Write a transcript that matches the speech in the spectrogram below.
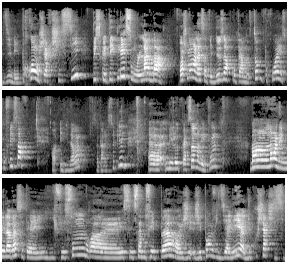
Il dit, mais pourquoi on cherche ici puisque tes clés sont là-bas? Franchement, là, ça fait deux heures qu'on perd notre temps. Pourquoi est-ce qu'on fait ça? Évidemment, ça paraît stupide. Euh, mais l'autre personne répond, ben non, mais là-bas, c'était, il fait sombre, euh, ça me fait peur, j'ai pas envie d'y aller, euh, du coup, je cherche ici.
